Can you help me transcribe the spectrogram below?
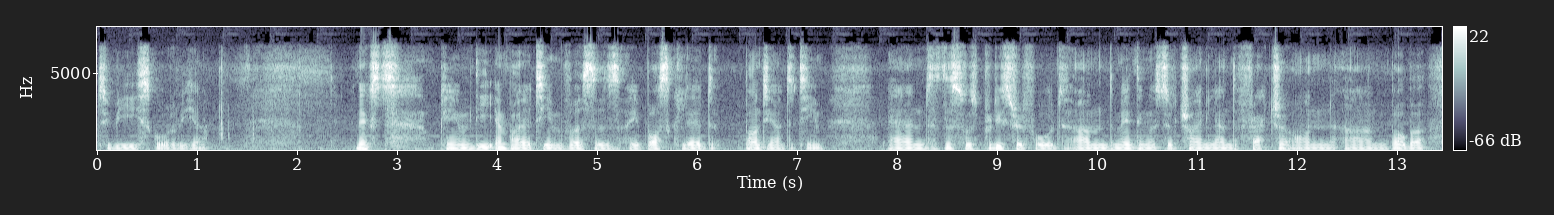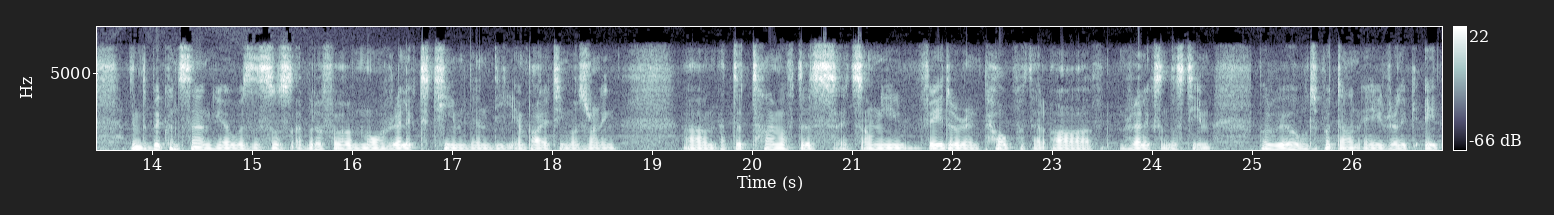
to be scored over here. Next came the Empire team versus a Bossk-led bounty hunter team and this was pretty straightforward. Um, the main thing was to try and land the fracture on um, Boba. I think the big concern here was this was a bit of a more relict team than the Empire team was running. Um, at the time of this, it's only Vader and Palp that are relics in this team, but we were able to put down a Relic 8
